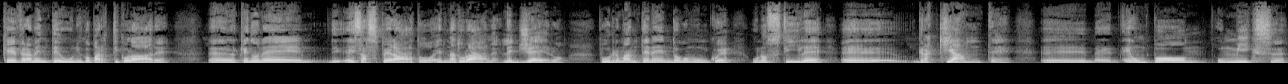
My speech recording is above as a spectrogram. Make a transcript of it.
che è veramente unico, particolare, eh, che non è esasperato, è naturale, leggero, pur mantenendo comunque uno stile eh, gracchiante, eh, è un po' un mix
